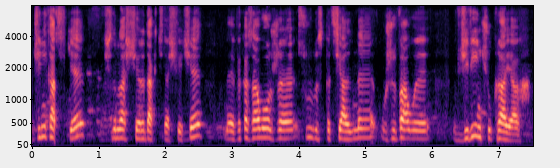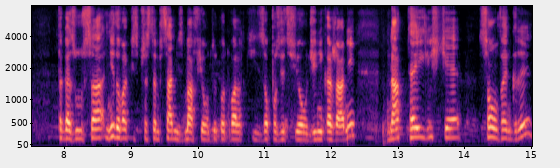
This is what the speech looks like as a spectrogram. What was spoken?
dziennikarskie, 17 redakcji na świecie, wykazało, że służby specjalne używały w dziewięciu krajach Pegasusa nie do walki z przestępcami, z mafią, tylko do walki z opozycją, dziennikarzami. Na tej liście są Węgry,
